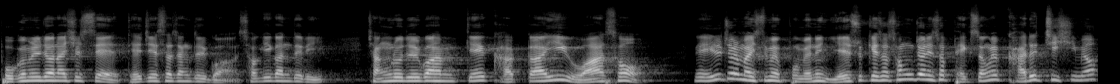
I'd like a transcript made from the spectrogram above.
복음을 전하실 새 대제사장들과 서기관들이 장로들과 함께 가까이 와서 네, 1절 말씀에 보면은 예수께서 성전에서 백성을 가르치시며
